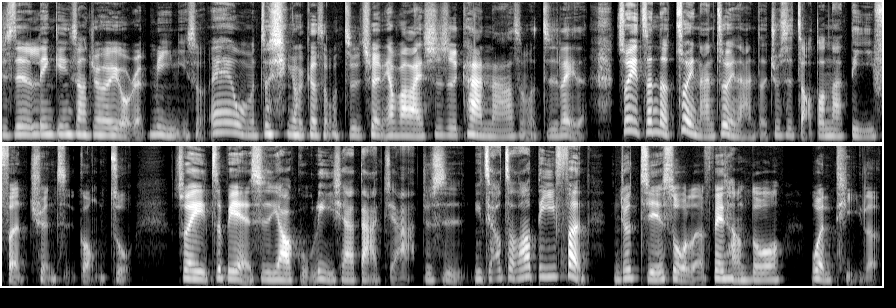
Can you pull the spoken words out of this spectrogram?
其实 LinkedIn 上就会有人密你说，哎，我们最近有一个什么职缺，你要不要来试试看啊？什么之类的。所以真的最难最难的就是找到那第一份全职工作。所以这边也是要鼓励一下大家，就是你只要找到第一份，你就解锁了非常多问题了。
